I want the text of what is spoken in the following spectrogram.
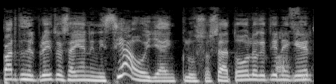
partes del proyecto que se habían iniciado ya incluso. O sea, todo lo que tiene que ver,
